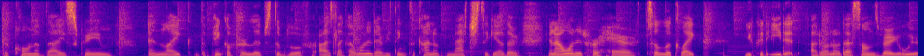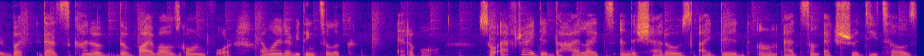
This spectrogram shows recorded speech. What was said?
the cone of the ice cream and like the pink of her lips the blue of her eyes. Like i wanted everything to kind of match together and i wanted her hair to look like you could eat it. I don't know, that sounds very weird, but that's kind of the vibe I was going for. I wanted everything to look edible. So after I did the highlights and the shadows, I did um, add some extra details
